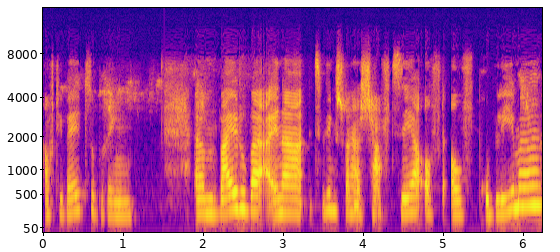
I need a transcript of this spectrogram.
auf die Welt zu bringen. Ähm, weil du bei einer Zwillingsschwangerschaft sehr oft auf Probleme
